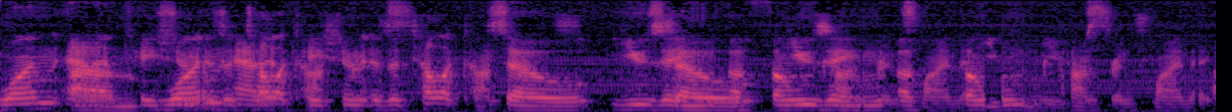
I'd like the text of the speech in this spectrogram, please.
one Um, adaptation one is a adaptation is a teleconference. So using a phone conference line that phone you can use. conference line that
